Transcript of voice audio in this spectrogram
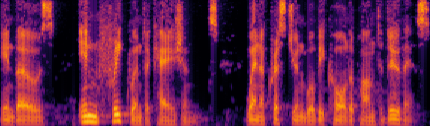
in those infrequent occasions when a Christian will be called upon to do this.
